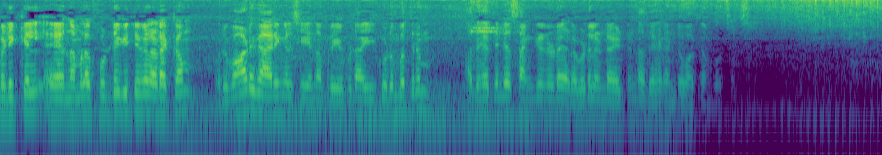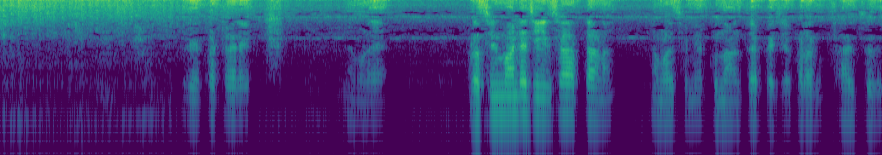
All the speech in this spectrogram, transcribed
മെഡിക്കൽ നമ്മളെ ഫുഡ് കിറ്റുകൾ അടക്കം ഒരുപാട് കാര്യങ്ങൾ ചെയ്യുന്ന പ്രിയപ്പെട്ട ഈ കുടുംബത്തിനും അദ്ദേഹത്തിന്റെ സംഘടനയുടെ ഇടപെടൽ ഉണ്ടായിട്ടുണ്ട് അദ്ദേഹം രണ്ട് വാക്കാൻ പ്രിയപ്പെട്ടവരെ നമ്മുടെ റസിൽമാന്റെ ചികിത്സാർത്ഥാണ് നമ്മൾ സമീർ കുന്നാളത്തെ പരിചയപ്പെടാൻ സാധിച്ചത്.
